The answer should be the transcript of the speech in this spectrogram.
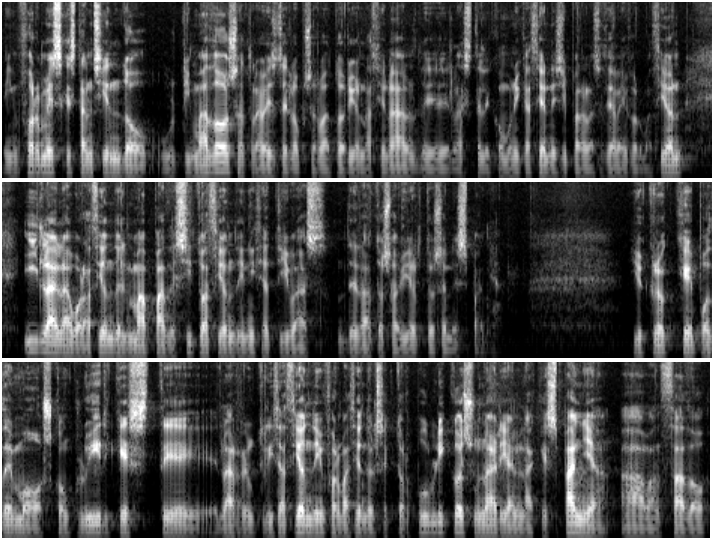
informes que están siendo ultimados a través del Observatorio Nacional de las Telecomunicaciones y para la Sociedad de la Información y la elaboración del mapa de situación de iniciativas de datos abiertos en España. Yo creo que podemos concluir que este, la reutilización de información del sector público es un área en la que España ha avanzado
